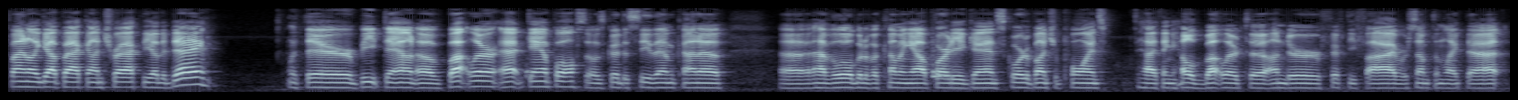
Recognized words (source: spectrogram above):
finally got back on track the other day with their beatdown of Butler at Gampel. so it was good to see them kind of uh, have a little bit of a coming out party again. Scored a bunch of points. I think held Butler to under 55 or something like that.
